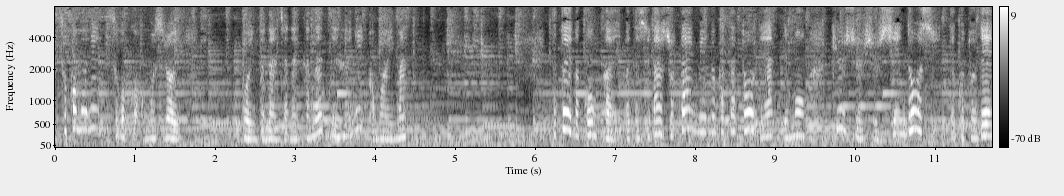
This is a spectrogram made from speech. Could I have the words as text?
そこもねすごく面白いポイントなんじゃないかなっていうふうに思います。例えば今回私が初対面の方と出会っても九州出身同士ってことで、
